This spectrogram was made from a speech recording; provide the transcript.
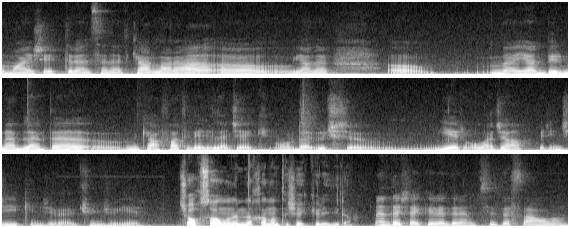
nümayiş etdirən sənətkarlara, yəni müəyyən bir məbləğdə mükafat veriləcək. Orada 3 yer olacaq. Birinci, ikinci və üçüncü yer. Çox sağ olun Əminə xanım, təşəkkür edirəm. Mən təşəkkür edirəm, siz də sağ olun.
